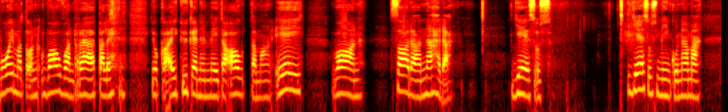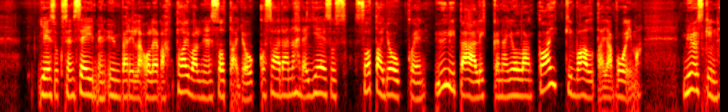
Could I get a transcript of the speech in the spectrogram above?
voimaton vauvan rääpäle, joka ei kykene meitä auttamaan. Ei, vaan saadaan nähdä Jeesus. Jeesus niin kuin nämä Jeesuksen seimen ympärillä oleva taivallinen sotajoukko. Saadaan nähdä Jeesus sotajoukkojen ylipäällikkönä, jolla on kaikki valta ja voima. Myöskin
